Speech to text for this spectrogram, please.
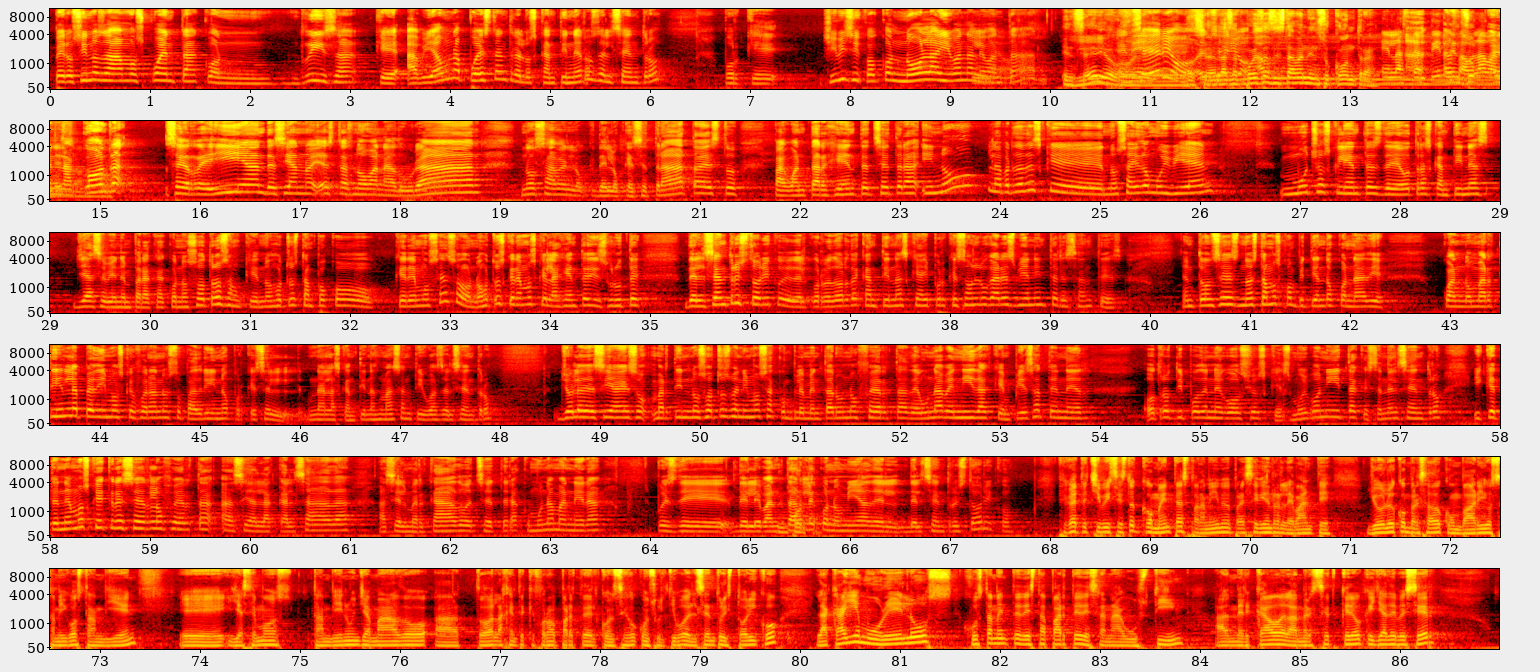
Pero sí nos dábamos cuenta con risa que había una apuesta entre los cantineros del centro porque Chivis y Coco no la iban a levantar. ¿En serio? ¿En serio? O sea, ¿En las apuestas estaban en su contra. En las cantinas en, su- hablaban en de la eso. contra se reían, decían, "No, estas no van a durar, no saben lo, de lo que se trata, esto para aguantar gente, etcétera. Y no, la verdad es que nos ha ido muy bien. Muchos clientes de otras cantinas ya se vienen para acá con nosotros, aunque nosotros tampoco queremos eso. Nosotros queremos que la gente disfrute del centro histórico y del corredor de cantinas que hay, porque son lugares bien interesantes. Entonces, no estamos compitiendo con nadie. Cuando Martín le pedimos que fuera nuestro padrino, porque es una de las cantinas más antiguas del centro, yo le decía eso, Martín, nosotros venimos a complementar una oferta de una avenida que empieza a tener otro tipo de negocios que es muy bonita, que está en el centro y que tenemos que crecer la oferta hacia la calzada, hacia el mercado, etcétera, como una manera pues de, de levantar la economía del, del centro histórico. Fíjate, Chivis, esto que comentas para mí me parece bien relevante. Yo lo he conversado con varios amigos también eh, y hacemos también un llamado a toda la gente que forma parte del Consejo Consultivo del Centro Histórico. La calle Morelos, justamente de esta parte de San Agustín al Mercado de la Merced, creo que ya debe ser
